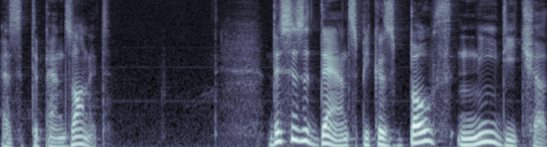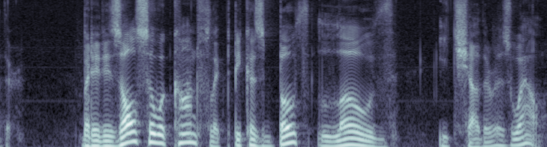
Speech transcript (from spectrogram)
as it depends on it. This is a dance because both need each other, but it is also a conflict because both loathe each other as well.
